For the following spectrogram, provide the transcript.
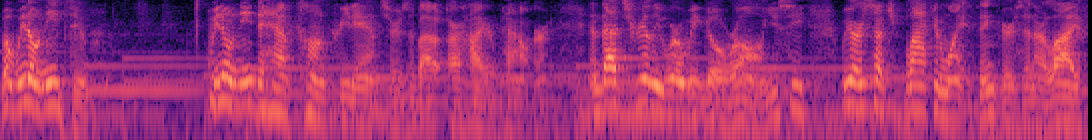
But we don't need to. We don't need to have concrete answers about our higher power. And that's really where we go wrong. You see, we are such black and white thinkers in our life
